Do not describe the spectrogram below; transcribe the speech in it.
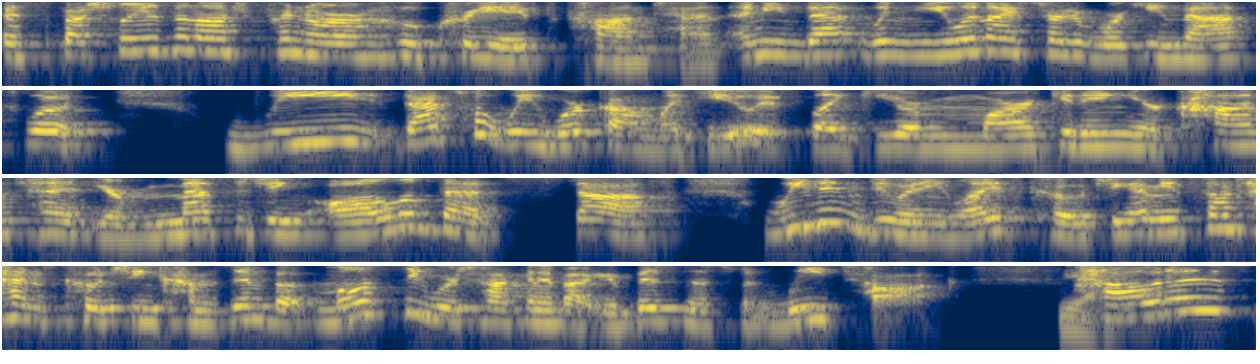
especially as an entrepreneur who creates content. I mean, that when you and I started working, that's what we that's what we work on with you is like your marketing, your content, your messaging, all of that stuff. We didn't do any life coaching. I mean, sometimes coaching comes in, but mostly we're talking about your business when we talk. Yeah. How does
